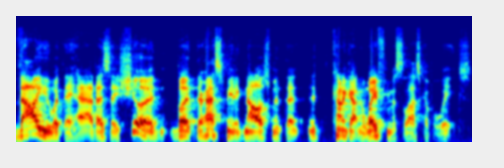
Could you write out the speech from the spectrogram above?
value what they have as they should, but there has to be an acknowledgement that it kind of gotten away from us the last couple of weeks.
